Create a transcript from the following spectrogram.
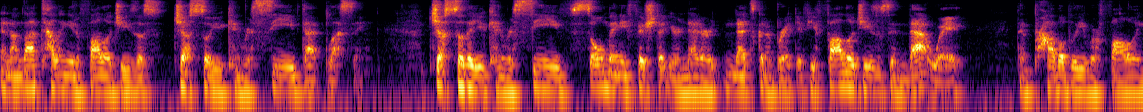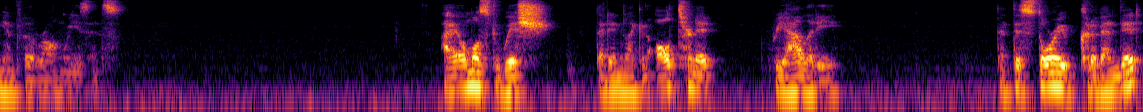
And I'm not telling you to follow Jesus just so you can receive that blessing, just so that you can receive so many fish that your net or, net's going to break. If you follow Jesus in that way, then probably we're following him for the wrong reasons. I almost wish that in like an alternate reality that this story could have ended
